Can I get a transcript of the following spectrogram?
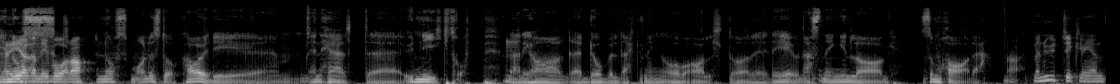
høyere norsk, nivå, da. Norsk målestokk har jo de eh, en helt uh, unik tropp, mm. der de har uh, dobbeltdekning overalt. Og det, det, er jo nesten ingen lag som har det. Nei, men utviklingen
